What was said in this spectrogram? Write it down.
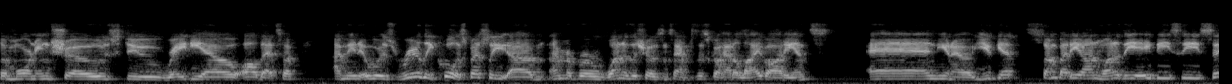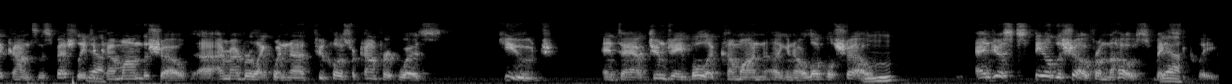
the morning shows, do radio, all that stuff. I mean, it was really cool, especially, um, I remember one of the shows in San Francisco had a live audience. And, you know, you get somebody on one of the ABC sitcoms, especially Yeah. to come on the show. Uh, I remember, like, when uh, Too Close for Comfort was huge, and to have Jim J. Bullock come on, uh, you know, a local show Mhm. and just steal the show from the host, Yeah. basically.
